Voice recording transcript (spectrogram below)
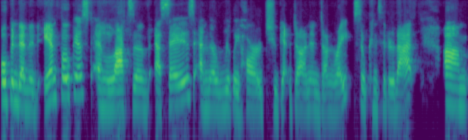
open ended and focused, and lots of essays, and they're really hard to get done and done right. So consider that. Um,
